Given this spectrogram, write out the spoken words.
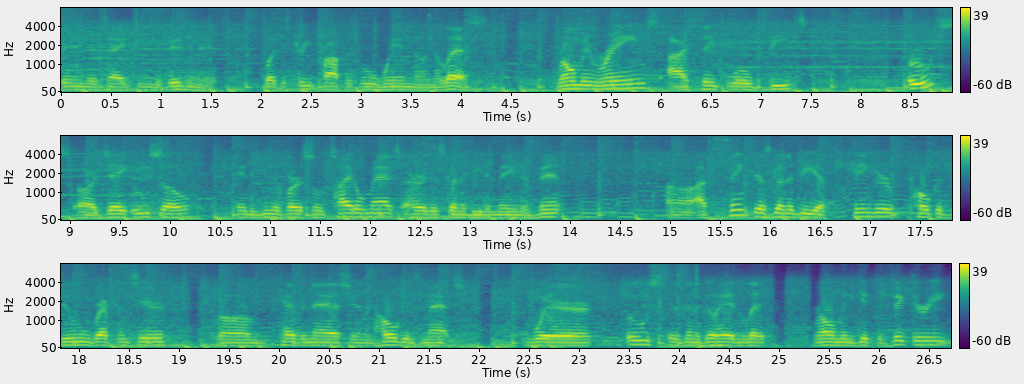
thin their tag team division is. But the Street Profits will win nonetheless. Roman Reigns, I think, will beat Uce or Jey Uso in the Universal title match. I heard it's going to be the main event. Uh, I think there's going to be a finger poke of doom reference here from Kevin Nash and Hogan's match where Uce is going to go ahead and let Roman get the victory.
